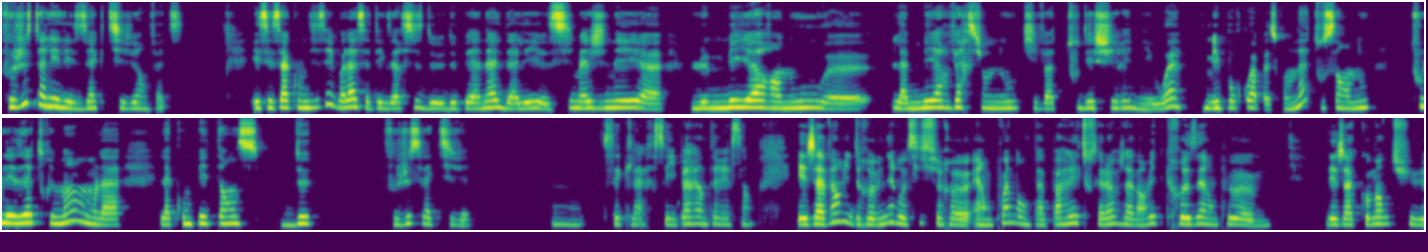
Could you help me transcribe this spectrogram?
Il faut juste aller mmh. les activer en fait. Et c'est ça qu'on disait, voilà, cet exercice de, PNL, d'aller s'imaginer le meilleur en nous, la meilleure version de nous qui va tout déchirer. Mais ouais, mais pourquoi? Parce qu'on a tout ça en nous. Tous les mmh. êtres humains ont la, la compétence de. Il faut juste l'activer. Mmh, c'est clair, c'est hyper intéressant. Et j'avais envie de revenir aussi sur un point dont tu as parlé tout à l'heure. J'avais envie de creuser un peu déjà comment tu,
